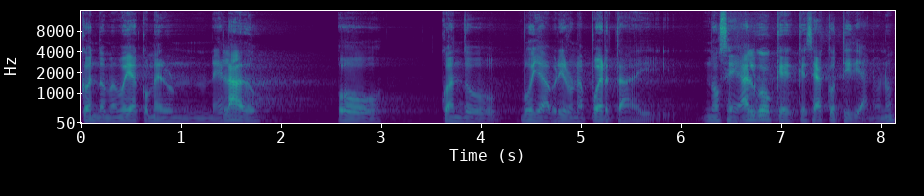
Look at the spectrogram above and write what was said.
cuando me voy a comer un helado o cuando voy a abrir una puerta y no sé, algo que, sea cotidiano, ¿no?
